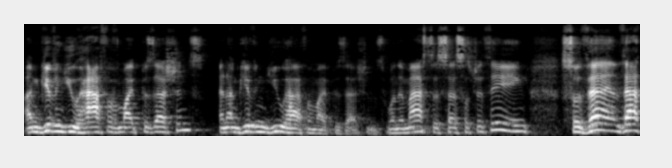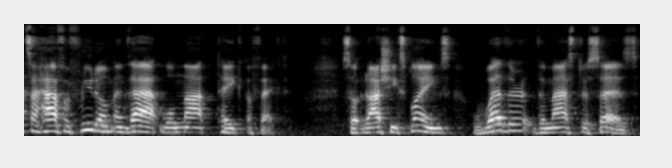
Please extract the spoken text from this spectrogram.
I'm giving you half of my possessions, and I'm giving you half of my possessions. When the master says such a thing, so then that's a half of freedom, and that will not take effect. So Rashi explains whether the master says,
